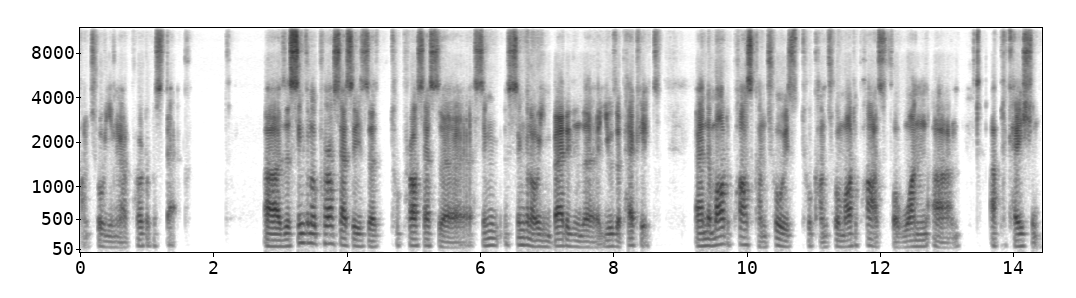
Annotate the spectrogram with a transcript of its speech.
control in a protocol stack. Uh, the single process is uh, to process the sing signal embedded in the user packet and the multipath control is to control multipaths for one um, application.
